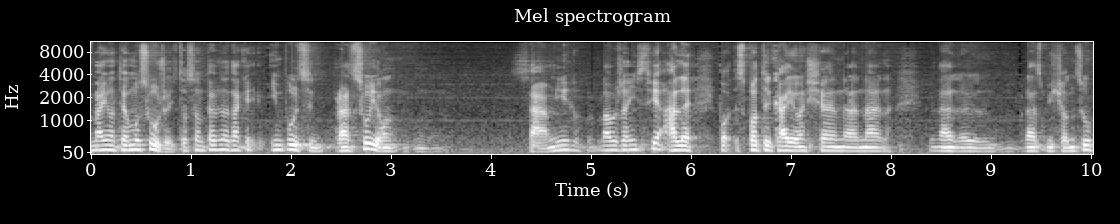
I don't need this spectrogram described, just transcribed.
mają temu służyć. To są pewne takie impulsy. Pracują mm, sami w małżeństwie, ale po- spotykają się na, na, na, raz w miesiącu,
